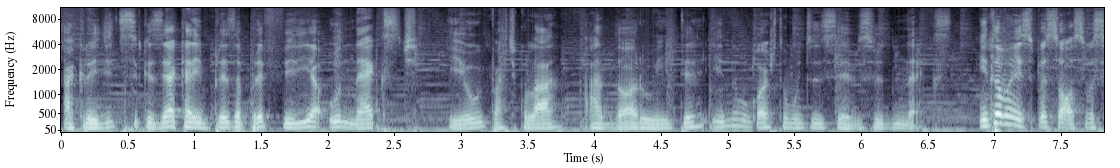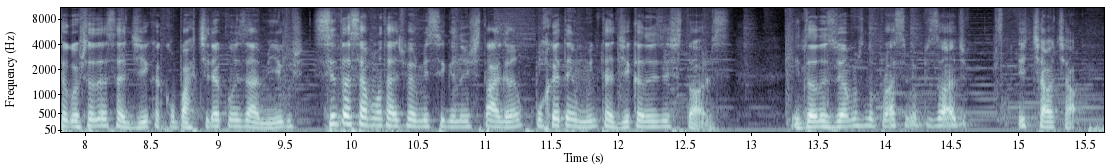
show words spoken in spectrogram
Acredite se quiser, aquela empresa preferia o Next. Eu, em particular, adoro o Inter e não gosto muito dos serviços do Next. Então é isso, pessoal. Se você gostou dessa dica, compartilha com os amigos. Sinta-se à vontade para me seguir no Instagram, porque tem muita dica nos stories. Então nos vemos no próximo episódio e tchau, tchau.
